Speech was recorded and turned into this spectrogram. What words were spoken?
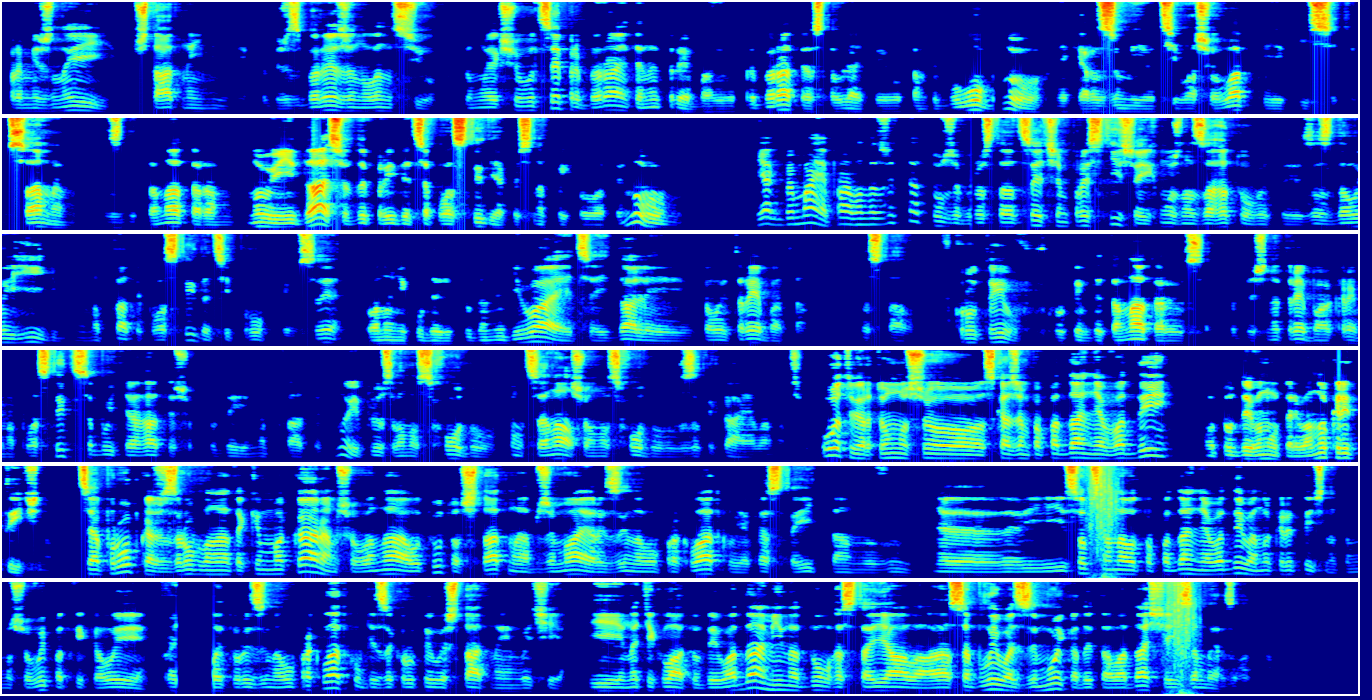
проміжний штатний мінік. Тобто ж збережен ланцюг. Тому якщо ви це прибираєте, не треба його прибирати, оставляйте його там, де було б. Ну, як я розумію, ці ваші лапки якісь тим самим з детонатором. Ну і да, сюди прийдеться пластид якось напихувати. Ну, якби має право на життя, теж. Просто це чим простіше, їх можна заготовити заздалегідь, ну, напхати пластида, ці пробки, все. Воно нікуди відтуди не дівається. І далі, коли треба, там достав. Вкрутив, вкрутив детонатор і все. Тобто ж не треба окремо пластид з собою тягати, щоб туди напхати. Ну і плюс воно з ходу, функціонал, що воно з ходу цю отвір, тому що, скажімо, попадання води отуди внутрі, воно критично. Ця пробка ж зроблена таким макаром, що вона отут от штатно обжимає резинову прокладку, яка стоїть там в. Е, і, собственно, от попадання води, воно критично, тому що випадки, коли проїхали ту резинову прокладку, де закрутили штатне МВЧ, і натекла туди вода, міна довго стояла, а особливо зимою, коли та вода ще й замерзла.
